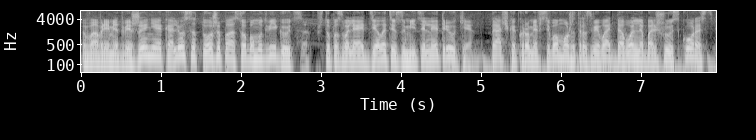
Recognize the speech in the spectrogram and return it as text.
Во время движения колеса тоже по-особому двигаются, что позволяет делать изумительные трюки. Тачка, кроме всего, может развивать довольно большую скорость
